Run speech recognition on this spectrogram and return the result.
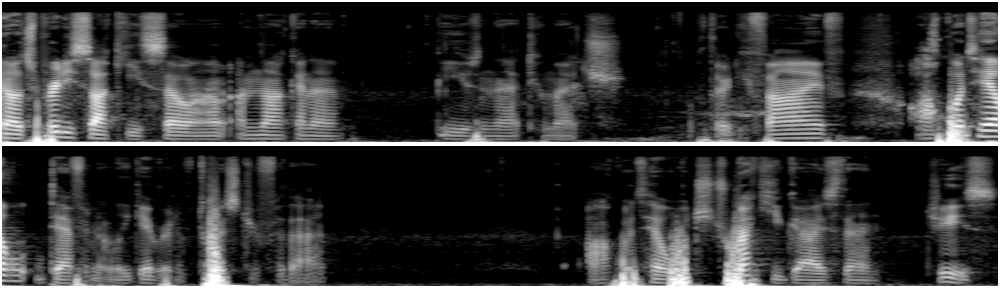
No, it's pretty sucky, so um, I'm not going to be using that too much. 35. Aqua Tail, definitely get rid of Twister for that. Aqua Tail, which wreck you guys then. Jeez.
